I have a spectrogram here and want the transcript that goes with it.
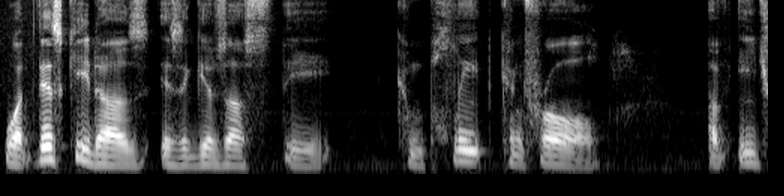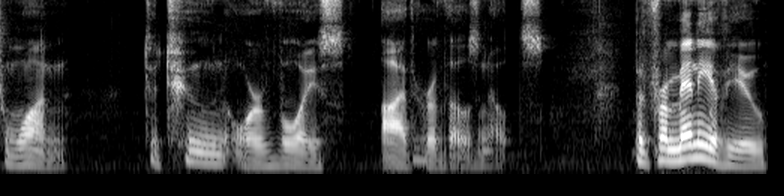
What this key does is it gives us the complete control of each one to tune or voice either of those notes. But for many of you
